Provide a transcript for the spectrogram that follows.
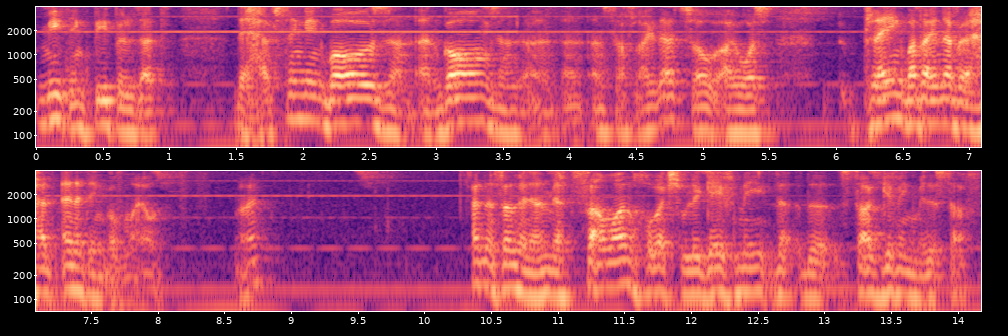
meeting people that they have singing bowls and, and gongs and, and, and stuff like that. So I was playing, but I never had anything of my own, right? And then suddenly I met someone who actually gave me the, the start giving me the stuff.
